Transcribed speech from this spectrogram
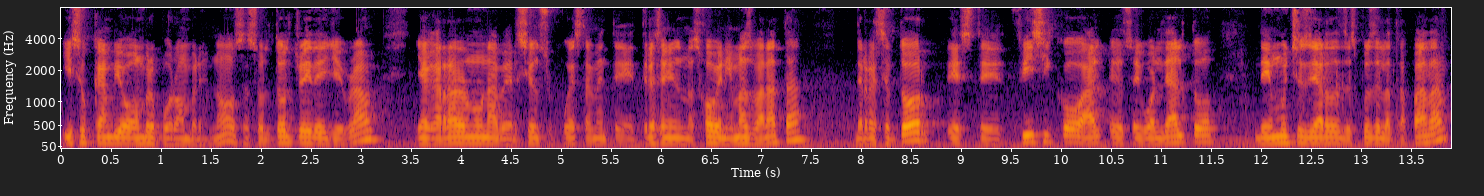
hizo cambio hombre por hombre, ¿no? O sea, soltó el trade de AJ Brown y agarraron una versión supuestamente tres años más joven y más barata de receptor, este, físico, o sea, igual de alto, de muchos yardas después de la atrapada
